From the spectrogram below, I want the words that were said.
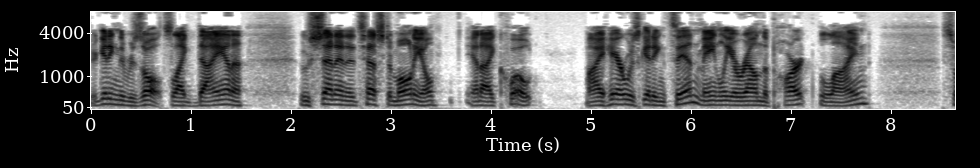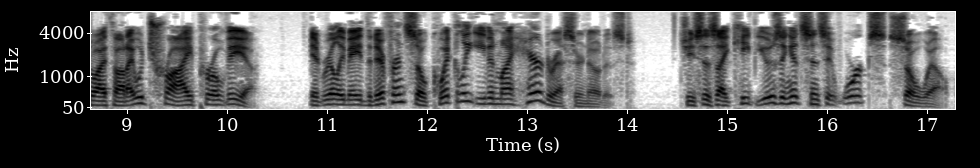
They're getting the results. Like Diana, who sent in a testimonial, and I quote, My hair was getting thin, mainly around the part line, so I thought I would try Provia. It really made the difference so quickly, even my hairdresser noticed. She says, I keep using it since it works so well.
